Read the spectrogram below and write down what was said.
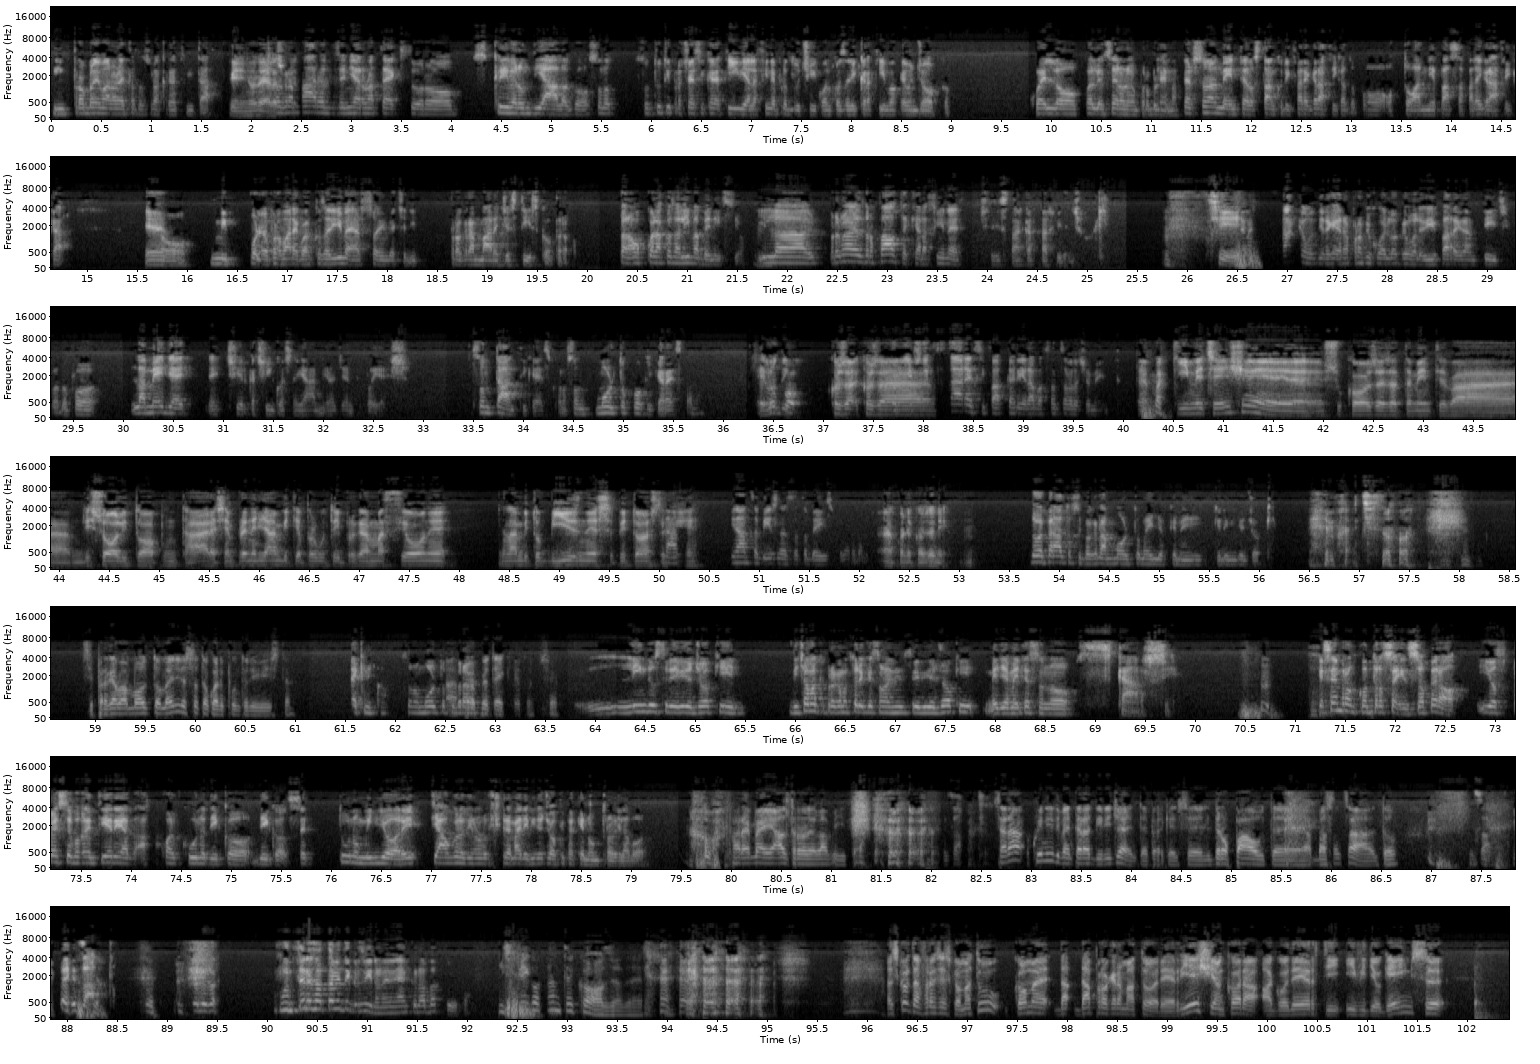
il problema non è tanto sulla creatività. Quindi non è. Programmare o disegnare una texture o scrivere un dialogo sono, sono tutti processi creativi, alla fine produci qualcosa di creativo che è un gioco. Quello, quello in sé non è un problema. Personalmente ero stanco di fare grafica dopo otto anni e passa a fare grafica e ho- mi volevo provare qualcosa di diverso e invece di programmare gestisco però. però quella cosa lì va benissimo. Il, il problema del dropout è che alla fine ci si stanca a fare videogiochi. Sì. Se ti stanca vuol dire che era proprio quello che volevi fare in anticipo. Dopo la media è, è circa 5-6 anni, la gente poi esce. Sono tanti che escono, sono molto pochi che restano. E dopo cosa... Cosa... stare si fa carriera abbastanza velocemente. eh, ma chi invece esce eh, su cosa esattamente va di solito a puntare? Sempre negli ambiti appunto di programmazione, nell'ambito business piuttosto Finanza, che... finanza business, database. Ah, quelle cose lì. dove peraltro si programma molto meglio che nei, che nei videogiochi. Eh, Immagino. Si programma molto meglio sotto quale punto di vista? Tecnico, sono molto Ah, più bravi. proprio tecnico, sì. L'industria dei videogiochi, diciamo che i programmatori che sono nell'industria dei videogiochi mediamente sono scarsi. Che sembra un controsenso, però io spesso e volentieri a, a qualcuno dico, dico, se tu non migliori, ti auguro di non uscire mai dai videogiochi perché non trovi lavoro. Non farei mai altro nella vita. Esatto. Sarà, quindi diventerà dirigente, perché se il dropout è abbastanza alto, Esatto. esatto. Funziona esattamente così, non è neanche una battuta. Mi spiego tante cose adesso. Ascolta Francesco, ma tu come da, da programmatore riesci ancora a goderti i videogames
